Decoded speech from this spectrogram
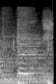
on boots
